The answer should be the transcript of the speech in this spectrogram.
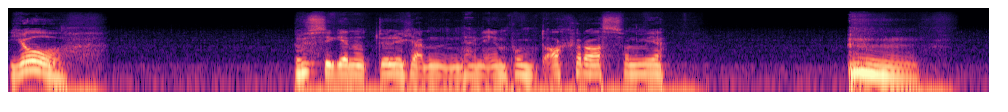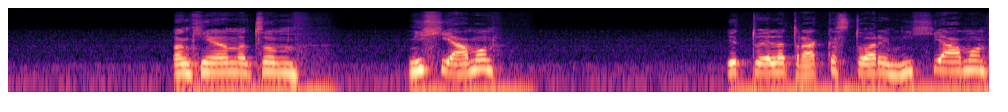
Jo. Grüße gehen natürlich an Herrn M. auch raus von mir. Dann kommen wir zum Michi Amon. Virtueller Tracker Story Michi Amon.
